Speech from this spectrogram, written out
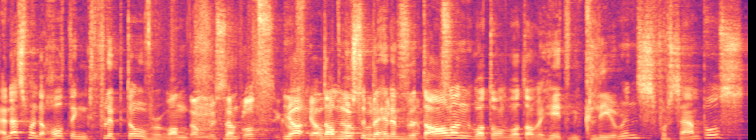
En that's when the whole thing flipped over. Want Dan moest er plots ja, geld dan moesten beginnen betalen wat, wat dat we heten clearance voor samples.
